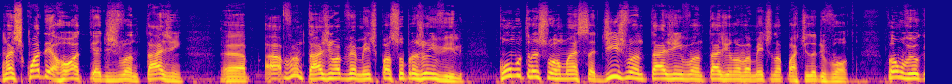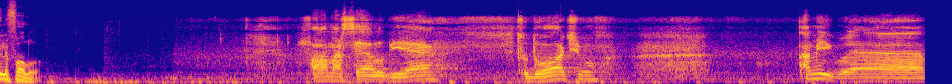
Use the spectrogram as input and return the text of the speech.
Mas com a derrota e a desvantagem, é, a vantagem, obviamente, passou para Joinville. Como transformar essa desvantagem em vantagem novamente na partida de volta? Vamos ver o que ele falou. Fala Marcelo, Bier, tudo ótimo. Amigo, é...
